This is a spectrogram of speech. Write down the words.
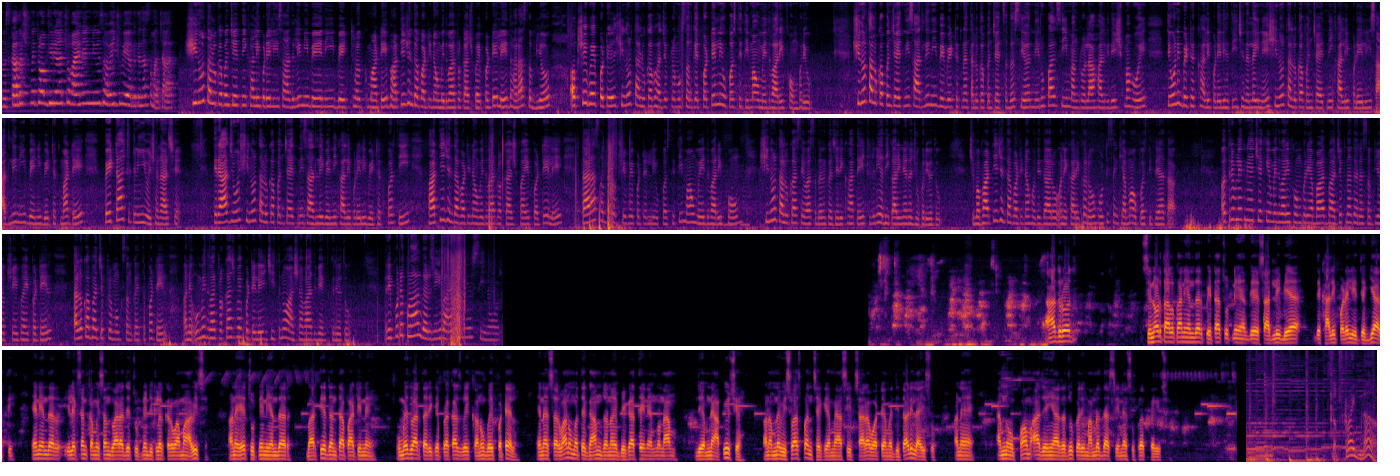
નમસ્કાર, દર્શક મિત્રો, આપ જોઈ રહ્યા છો વાયન ન્યૂઝ હવે જોઈએ અગત્યના સમાચાર. શિનોર તાલુકા પંચાયતની ખાલી પડેલી સાદલીની બેની બેઠક માટે ભારતીય જનતા પાર્ટીના ઉમેદવાર પ્રકાશભાઈ પટેલે ધારાસભ્ય અક્ષયભાઈ પટેલ, શિનોર તાલુકા ભાજપ પ્રમુખ સંકેત પટેલની ઉપસ્થિતિમાં ઉમેદવારી ફોર્મ ભર્યું. શિનોર તાલુકા પંચાયતની સાદલીની બે બેઠકના તાલુકા પંચાયત સદસ્ય નિરૂપાલસિંહ માંગરોલા હાલ વિદેશમાં હોય તેઓની બેઠક ખાલી પડેલી હતી, જેને લઈને શિનોર તાલુકા પંચાયતની ખાલી પડેલી સાદલીની બેની બેઠક માટે પેટા ચૂંટણી યોજાનાર છે. ત્યારે આજ રોજ શિનોર તાલુકા પંચાયતની સાદલી બેની ખાલી પડેલી બેઠક પરથી ભારતીય જનતા પાર્ટીના ઉમેદવાર પ્રકાશભાઈ પટેલે, ધારાસભ્ય અક્ષયભાઈ પટેલની ઉપસ્થિતિમાં ઉમેદવારી ફોર્મ શિનોર તાલુકા સેવા સદન કચેરી ખાતે ચૂંટણી અધિકારીને રજૂ કર્યું હતું, જેમાં ભારતીય જનતા પાર્ટીના હોદ્દેદારો અને કાર્યકરો મોટી સંખ્યામાં ઉપસ્થિત રહ્યા હતા. અત્રે ઉલ્લેખનીય છે કે ઉમેદવારી ફોર્મ ભર્યા બાદ ભાજપના ધારાસભ્ય અક્ષયભાઈ પટેલ, તાલુકા ભાજપ પ્રમુખ સંકેત પટેલ અને ઉમેદવાર પ્રકાશભાઈ પટેલે જીતનો આશાવાદ વ્યક્ત કર્યો હતો. રિપોર્ટર કુણાલ દરજી વાયન ન્યૂઝ સિનોર. આજ રોજ સિનોર તાલુકાની અંદર પેટા ચૂંટણી જે સાદલી બે જે ખાલી પડેલી જગ્યા હતી, એની અંદર ઇલેક્શન કમિશન દ્વારા જે ચૂંટણી ડિક્લેર કરવામાં આવી છે અને એ ચૂંટણીની અંદર ભારતીય જનતા પાર્ટીને ઉમેદવાર તરીકે પ્રકાશભાઈ કનુભાઈ પટેલ એને સર્વાનુમતે ગામજનોએ ભેગા થઈને એમનું નામ જે એમને આપ્યું છે અને અમને વિશ્વાસ પણ છે કે અમે આ સીટ સારા વોટે અમે જીતાડી લાવીશું અને એમનું ફોર્મ આજે અહીંયા રજૂ કરી મામલતદારશ્રીને સુપ્રત કરીશું. Subscribe now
